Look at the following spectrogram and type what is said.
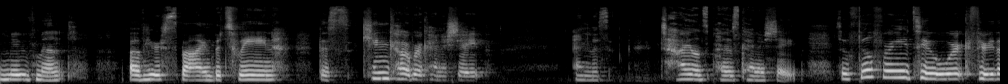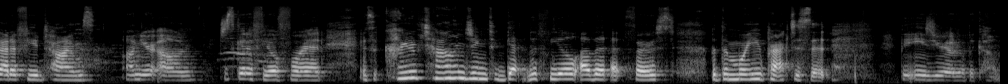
movement of your spine between this king cobra kind of shape and this child's pose kind of shape. So feel free to work through that a few times on your own. Just get a feel for it. It's kind of challenging to get the feel of it at first, but the more you practice it, the easier it'll become.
